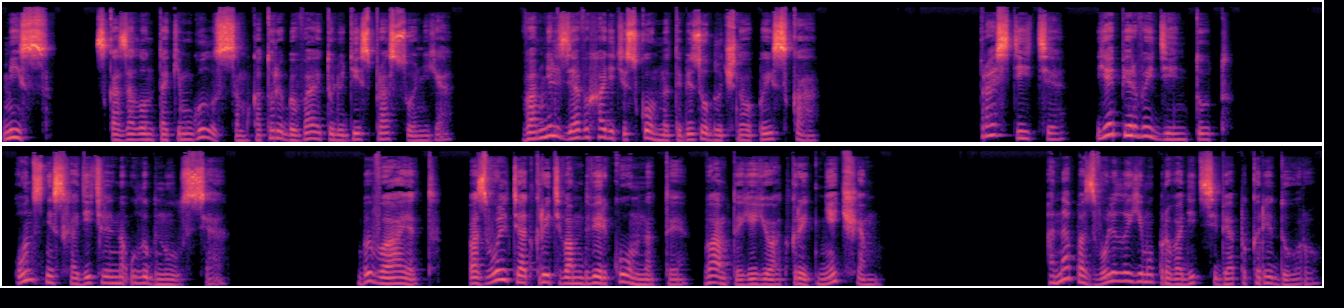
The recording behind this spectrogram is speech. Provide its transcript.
«Мисс», — сказал он таким голосом, который бывает у людей с просонья, «вам нельзя выходить из комнаты без облачного поиска». «Простите, я первый день тут», Он снисходительно улыбнулся. «Бывает. Позвольте открыть вам дверь комнаты. Вам-то ее открыть нечем». Она позволила ему проводить себя по коридору.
